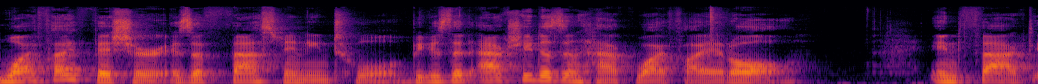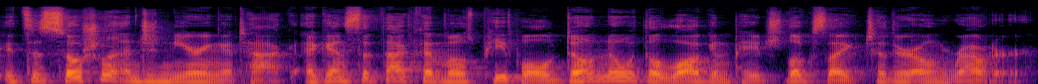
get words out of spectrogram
Wi-Fi Fisher is a fascinating tool because it actually doesn't hack Wi-Fi at all. In fact, it's a social engineering attack against the fact that most people don't know what the login page looks like to their own router.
